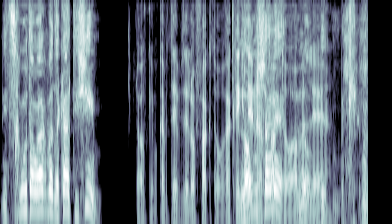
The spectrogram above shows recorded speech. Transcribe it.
ניצחו אותם רק בדקה ה-90. לא, כי מכבי תל אביב זה לא פקטור, רק נגדנו הם פקטור, אבל... לא, אה,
